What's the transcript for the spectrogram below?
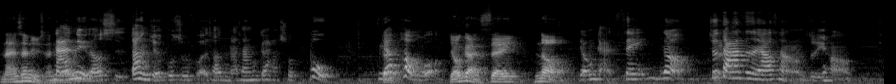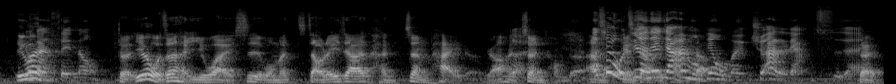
男生女生男女都是。当你觉得不舒服的时候，你马上对他说不，不要碰我，勇敢 say no，勇敢 say no。就大家真的要常常注意哈，因为勇敢 say no。对，因为我真的很意外，是我们找了一家很正派的，然后很正统的按摩而，且我记得那家按摩店我们去按了两次，哎，对，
